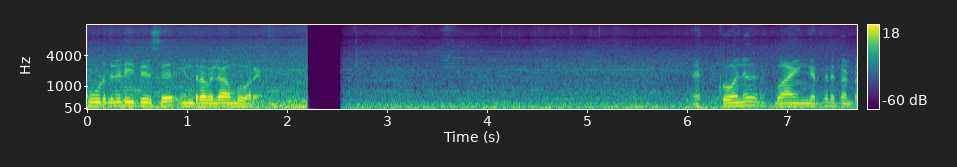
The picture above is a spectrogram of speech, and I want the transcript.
കൂടുതൽ ഡീറ്റെയിൽസ് ഇന്റർവെലാകുമ്പോൾ പറയാം. എക്കോന് ഭയങ്കര തിരക്കണ്ട.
